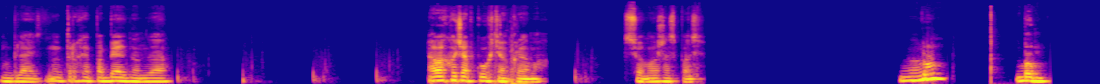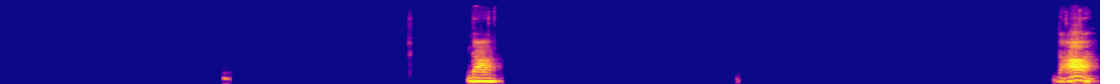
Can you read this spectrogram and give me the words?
Ну, Блядь, ну трохи победно, да. Але хоча б кухня окремо. Все, можна спати. Бум. Бум. Да. Да.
